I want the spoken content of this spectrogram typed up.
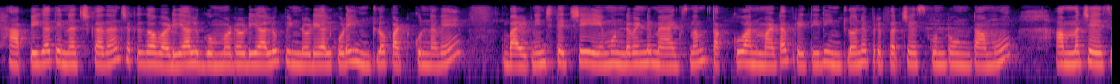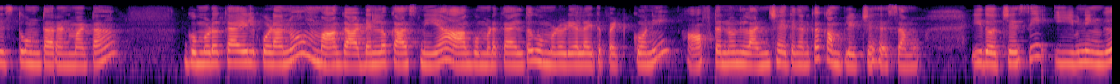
హ్యాపీగా తినచ్చు కదా. చక్కగా వడియాలు గుమ్మడి వడియాలు పిండొడియాలు కూడా ఇంట్లో పట్టుకున్నవే. బయట నుంచి తెచ్చే ఏమి ఉండవండి మ్యాక్సిమం తక్కువ అనమాట ప్రతిదీ ఇంట్లోనే ప్రిఫర్ చేసుకుంటూ ఉంటాము. అమ్మ చేసిస్తూ ఉంటారనమాట గుమ్మడికాయలు కూడాను మా గార్డెన్లో కాసినాయి. ఆ గుమ్మడికాయలతో గుమ్మడి వడియాలు అయితే పెట్టుకొని ఆఫ్టర్నూన్ లంచ్ అయితే కనుక కంప్లీట్ చేసేసాము ఇది వచ్చేసి ఈవినింగ్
